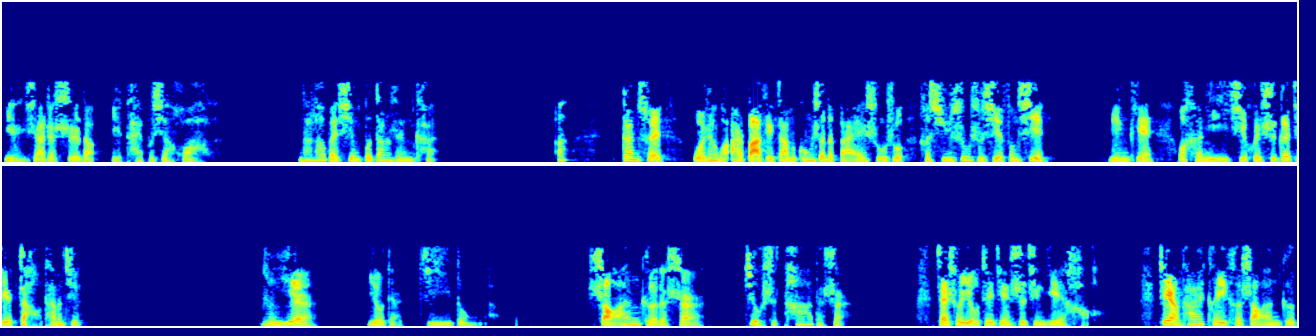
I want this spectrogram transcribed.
眼下这世道也太不像话了，拿老百姓不当人看啊！干脆我让我二爸给咱们公社的白叔叔和徐叔叔写封信，明天我和你一起回师哥节找他们去。润叶有点激动了，少安哥的事儿就是他的事儿。再说有这件事情也好，这样他还可以和少安哥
